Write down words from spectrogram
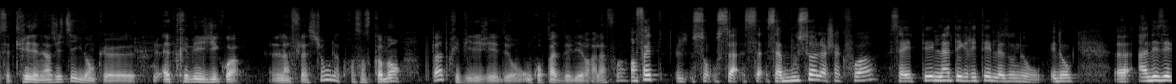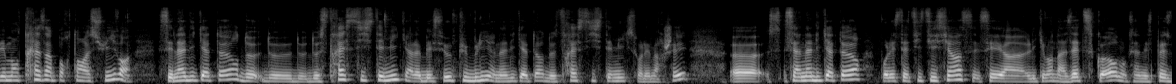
cette crise énergétique. Donc, euh, elle privilégie quoi? L'inflation, la croissance, comment? On ne peut pas privilégier, on ne court pas de deux lièvres à la fois. En fait, sa, boussole à chaque fois, ça a été l'intégrité de la zone euro. Et donc, euh, un des éléments très importants à suivre, c'est l'indicateur de, stress systémique. Hein, la BCE publie un indicateur de stress systémique sur les marchés. Euh, c'est un indicateur, pour les statisticiens, c'est l'équivalent d'un Z-score, donc c'est une espèce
